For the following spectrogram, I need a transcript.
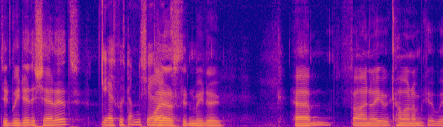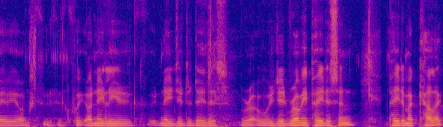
did we do the shout outs? Yes, we've done the shout What else didn't we do? Um, finally, come on, I'm, I'm quick. I nearly need you to do this. We did Robbie Peterson, Peter McCulloch,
